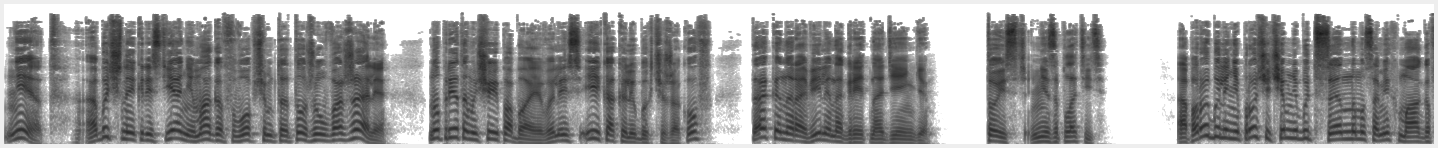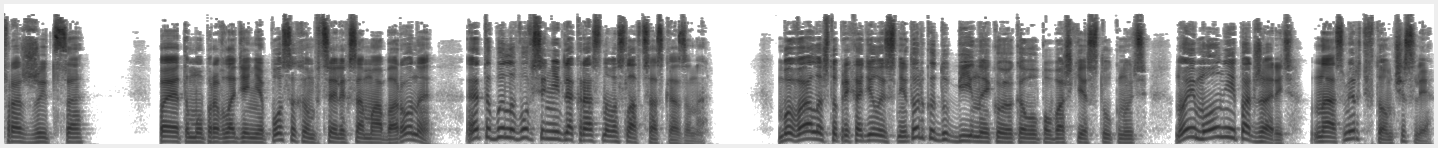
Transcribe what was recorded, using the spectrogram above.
Нет, обычные крестьяне магов, в общем-то, тоже уважали, но при этом еще и побаивались, и, как и любых чужаков, так и норовили нагреть на деньги. То есть не заплатить. а порой были не проще чем-нибудь ценным у самих магов разжиться. Поэтому про владение посохом в целях самообороны это было вовсе не для красного словца сказано. Бывало, что приходилось не только дубиной кое-кого по башке стукнуть, но и молнией поджарить, насмерть в том числе.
